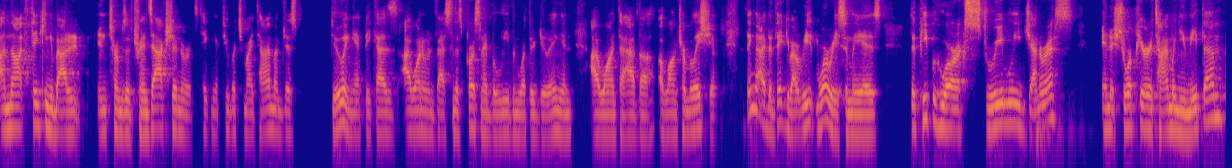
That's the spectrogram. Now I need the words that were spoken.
I'm not thinking about it in terms of transaction or it's taking up too much of my time. I'm just doing it because I want to invest in this person. I believe in what they're doing and I want to have a, a long term relationship. The thing that I've been thinking about re- more recently is the people who are extremely generous in a short period of time when you meet them,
